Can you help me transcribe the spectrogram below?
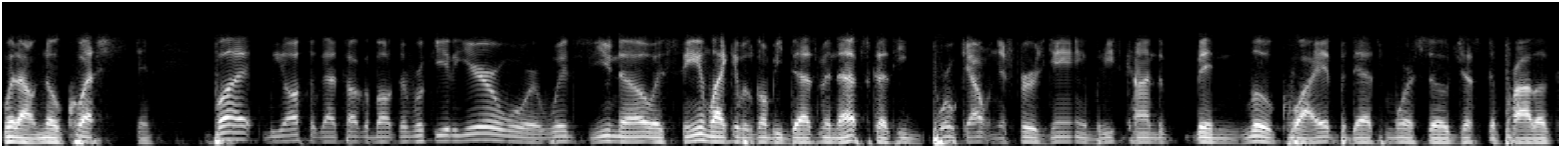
without no question. But we also got to talk about the Rookie of the Year award, which you know it seemed like it was going to be Desmond Epps because he broke out in his first game, but he's kind of been a little quiet. But that's more so just the product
